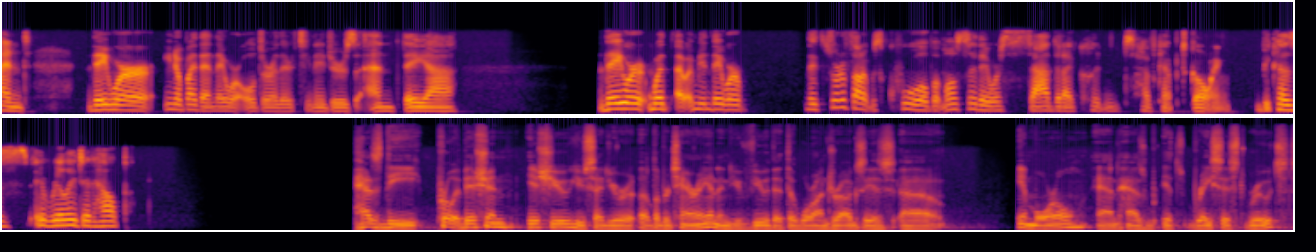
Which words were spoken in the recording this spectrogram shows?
and they were you know by then they were older, they're teenagers, and they uh they were what I mean they were they sort of thought it was cool, but mostly they were sad that I couldn't have kept going because it really did help. Has the prohibition issue, you said you're a libertarian and you view that the war on drugs is uh, immoral and has its racist roots.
